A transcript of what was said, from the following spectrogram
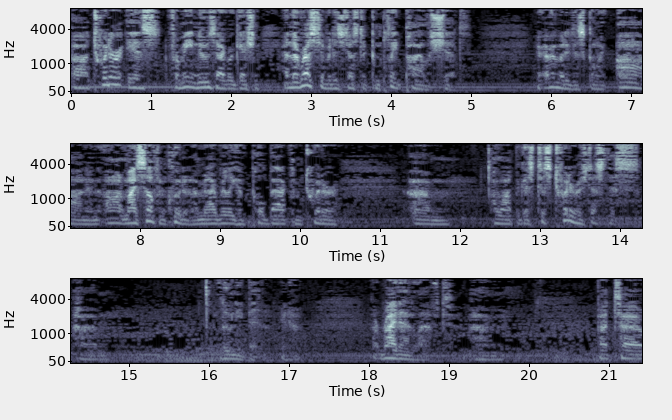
uh, Twitter is, for me, news aggregation, and the rest of it is just a complete pile of shit. Everybody just going on and on, myself included. I mean, I really have pulled back from Twitter um, a lot because just Twitter is just this um, loony bin, you know, right and left. Um, but uh,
